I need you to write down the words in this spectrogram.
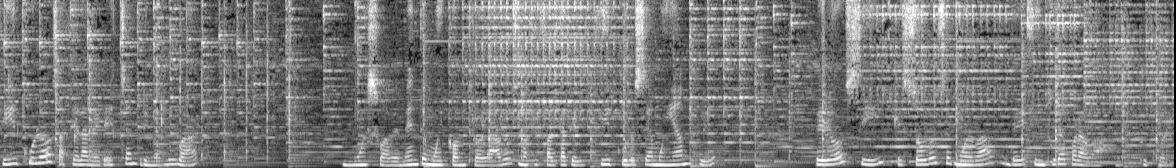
círculos hacia la derecha en primer lugar. Muy suavemente, muy controlados. No hace falta que el círculo sea muy amplio. Pero sí que solo se mueva de cintura para abajo tu cuerpo.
